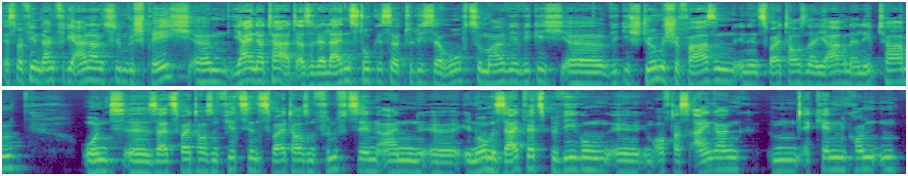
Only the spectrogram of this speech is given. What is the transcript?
erstmal vielen Dank für die Einladung zu dem Gespräch. Ähm, ja, in der Tat. Also der Leidensdruck ist natürlich sehr hoch, zumal wir wirklich, äh, wirklich stürmische Phasen in den 2000er Jahren erlebt haben und äh, seit 2014, 2015 eine äh, enorme Seitwärtsbewegung äh, im Auftragseingang äh, erkennen konnten.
